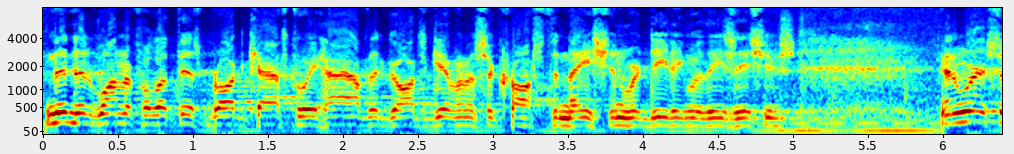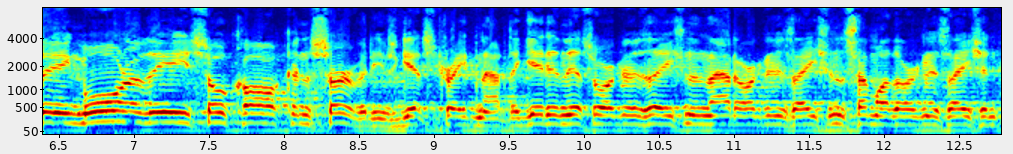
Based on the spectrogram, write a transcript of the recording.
And isn't it wonderful that this broadcast we have that God's given us across the nation, we're dealing with these issues? And we're seeing more of these so called conservatives get straightened out. They get in this organization and that organization, some other organization,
